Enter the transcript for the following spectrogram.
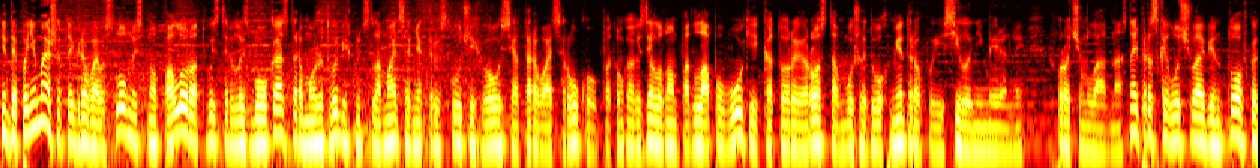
Нет, ты понимаешь, это игровая условность, но по лору от выстрела из боукастера может вывихнуть, сломать, а в некоторых случаях вовсе оторвать руку, потом как сделан он под лапу Вуки, который ростом выше двух метров и силы немеренной. Впрочем, ладно. Снайперская лучевая винтовка,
